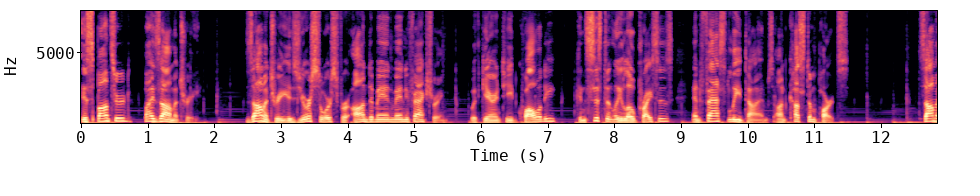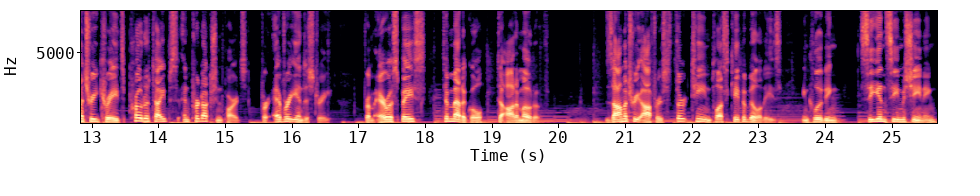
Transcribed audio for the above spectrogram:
is sponsored by Xometry. Xometry is your source for on demand manufacturing with guaranteed quality, consistently low prices, and fast lead times on custom parts. Xometry creates prototypes and production parts for every industry, from aerospace to medical to automotive. Xometry offers 13 plus capabilities, including CNC machining,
